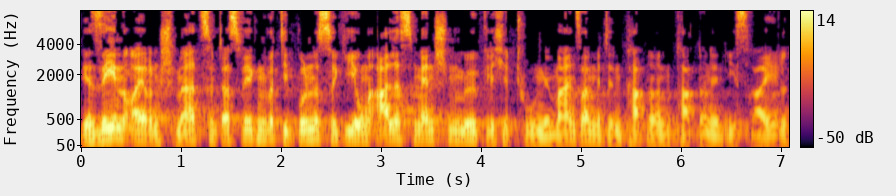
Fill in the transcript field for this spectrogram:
wir sehen euren Schmerz, und deswegen wird die Bundesregierung alles Menschenmögliche tun, gemeinsam mit den Partnerinnen und Partnern in Israel,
